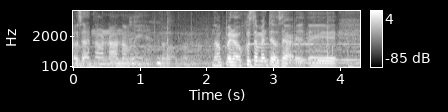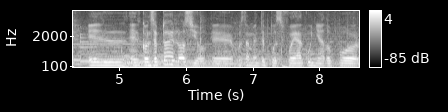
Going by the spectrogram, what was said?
no. O sea, no, no, no me, no no, pero justamente, o sea, eh, eh, el, concepto del ocio eh, justamente pues fue acuñado por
